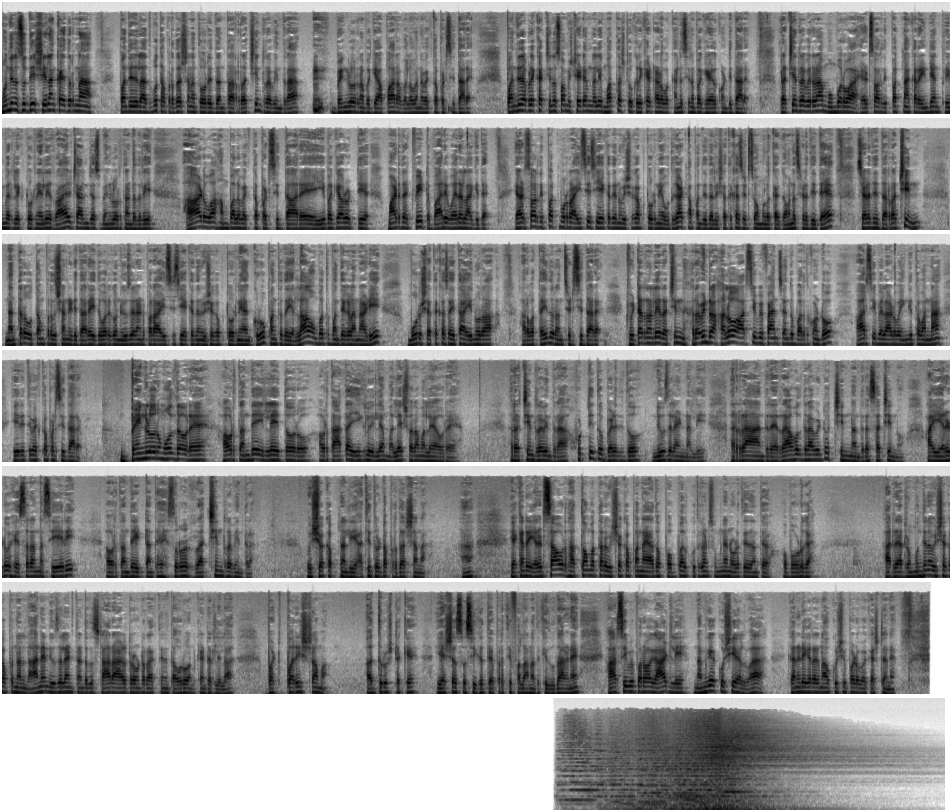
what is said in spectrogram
ಮುಂದಿನ ಸುದ್ದಿ, ಶ್ರೀಲಂಕಾ ಎದುರಿನ ಪಂದ್ಯದಲ್ಲಿ ಅದ್ಭುತ ಪ್ರದರ್ಶನ ತೋರಿದ್ದಂಥ ರಚಿನ್ ರವೀಂದ್ರ ಬೆಂಗಳೂರಿನ ಬಗ್ಗೆ ಅಪಾರ ಒಲವನ್ನು ವ್ಯಕ್ತಪಡಿಸಿದ್ದಾರೆ. ಪಂದ್ಯದ ಬಳಿಕ ಚಿನ್ನಸ್ವಾಮಿ ಸ್ಟೇಡಿಯಂನಲ್ಲಿ ಮತ್ತಷ್ಟು ಕ್ರಿಕೆಟ್ ಆಡುವ ಕನಸಿನ ಬಗ್ಗೆ ಹೇಳಿಕೊಂಡಿದ್ದಾರೆ. ರಚಿನ್ ರವೀಂದ್ರ ಮುಂಬರುವ ಎರಡು ಸಾವಿರದ ಇಪ್ಪತ್ನಾಲ್ಕರ ಇಂಡಿಯನ್ ಪ್ರೀಮಿಯರ್ ಲೀಗ್ ಟೂರ್ನಿಯಲ್ಲಿ ರಾಯಲ್ ಚಾಲೆಂಜರ್ಸ್ ಬೆಂಗಳೂರು ತಂಡದಲ್ಲಿ ಆಡುವ ಹಂಬಲ ವ್ಯಕ್ತಪಡಿಸಿದ್ದಾರೆ. ಈ ಬಗ್ಗೆ ಅವರು ಟಿ, ಮಾಡಿದ ಟ್ವೀಟ್ ಭಾರಿ ವೈರಲ್ ಆಗಿದೆ. ಎರಡು ಸಾವಿರದ ಇಪ್ಪತ್ತ್ಮೂರರ ಐ ಸಿ ಸಿ ಏಕದಿನ ವಿಶ್ವಕಪ್ ಟೂರ್ನಿಯ ಉದ್ಘಾಟನಾ ಪಂದ್ಯದಲ್ಲಿ ಶತಕ ಸಿಡಿಸುವ ಮೂಲಕ ಗಮನ ಸೆಳೆದಿದೆ. ಸೆಳೆದಿದ್ದ ರಚಿನ್ ನಂತರ ಉತ್ತಮ ಪ್ರದರ್ಶನ ನೀಡಿದ್ದಾರೆ. ಇದುವರೆಗೂ ನ್ಯೂಜಿಲೆಂಡ್ ಪರ ಐ ಸಿ ಸಿ ಏಕದಿನ ವಿಶ್ವಕಪ್ ಟೂರ್ನಿಯ ಗ್ರೂಪ್ ಹಂತದ ಎಲ್ಲ ಒಂಬತ್ತು ಪಂದ್ಯಗಳನ್ನಾಡಿ ಮೂರು ಶತಕ ಸಹಿತ ಐನೂರ ಅರವತ್ತೈದು ರನ್ ಸಿಡಿಸಿದ್ದಾರೆ ಟ್ವಿಟರ್ನಲ್ಲಿ Rachin, Ravindra hello R C B fans ಎಂದು ಬರೆದುಕೊಂಡು ಆರ್ ಸಿ ಬಿಯಲ್ಲಿ ಆಡುವ ಇಂಗಿತವನ್ನು ಈ ರೀತಿ ವ್ಯಕ್ತಪಡಿಸಿದ್ದಾರೆ. ಬೆಂಗಳೂರು ಮೂಲದವರೇ, ಅವ್ರ ತಂದೆ ಇಲ್ಲೇ ಇದ್ದವರು, ಅವ್ರ ತಾತ ಈಗಲೂ ಇಲ್ಲೇ ಮಲ್ಲೇಶ್ವರಮಲ್ಲೇ ಅವರೇ. ರಚಿನ್, ರವೀಂದ್ರ, ಹುಟ್ಟಿದ್ದು ಬೆಳೆದಿದ್ದು ನ್ಯೂಜಿಲೆಂಡ್ನಲ್ಲಿ. ರಾ ಅಂದರೆ ರಾಹುಲ್ ದ್ರಾವಿಡು, ಚಿನ್ ಅಂದರೆ ಸಚಿನ್ನು ಆ ಎರಡೂ ಹೆಸರನ್ನು ಸೇರಿ ಅವ್ರ ತಂದೆ ಇಟ್ಟಂತಹ ಹೆಸರು ರಚಿನ್ ರವೀಂದ್ರ. ವಿಶ್ವಕಪ್ನಲ್ಲಿ ಅತಿ ದೊಡ್ಡ ಪ್ರದರ್ಶನ. ಹಾಂ ಯಾಕಂದರೆ ಎರಡು ಸಾವಿರದ ಹತ್ತೊಂಬತ್ತರ ವಿಶ್ವಕಪ್ಪನ್ನು ಯಾವುದೋ ಪಬ್ಬಲ್ಲಿ ಕುತ್ಕೊಂಡು ಸುಮ್ಮನೆ ನೋಡ್ತಿದ್ದಂತೆ ಒಬ್ಬ ಹುಡುಗ. ಆದರೆ ಅದ್ರ ಮುಂದಿನ ವಿಶ್ವಕಪ್ನಲ್ಲಿ ನಾನೇ ನ್ಯೂಜಿಲೆಂಡ್ ತಂಡದ ಸ್ಟಾರ್ ಆಲ್ರೌಂಡರ್ ಆಗ್ತೀನಿ ಅಂತ ಅವರು ಅಂದ್ಕೊಂಡಿರಲಿಲ್ಲ ಬಟ್ ಪರಿಶ್ರಮ, ಅದೃಷ್ಟಕ್ಕೆ ಯಶಸ್ಸು ಸಿಗುತ್ತೆ ಪ್ರತಿಫಲ ಅನ್ನೋದಕ್ಕೆ ಇದು ಉದಾಹರಣೆ. ಆರ್ ಸಿ ಬಿ ಪರವಾಗಿ ಆಡಲಿ, ನಮಗೆ ಖುಷಿ ಅಲ್ವಾ? ಕನ್ನಡಿಗರಾಗಿ ನಾವು ಖುಷಿ ಪಡಬೇಕಷ್ಟೇ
